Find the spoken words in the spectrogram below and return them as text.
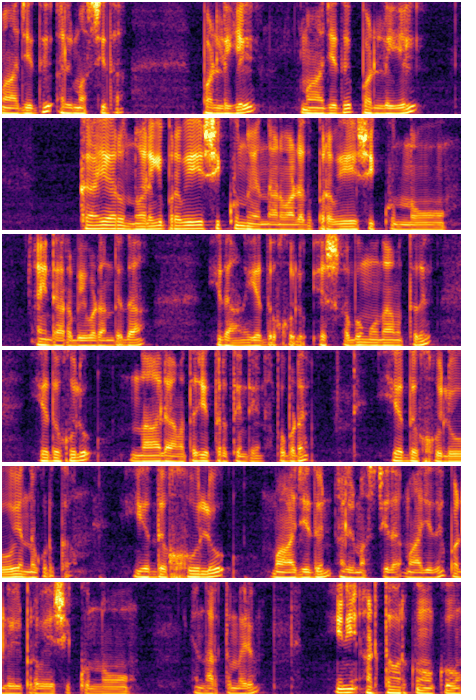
Majid al Masjid. പള്ളിയിൽ മാജിദ് പള്ളിയിൽ കയറുന്നു അല്ലെങ്കിൽ പ്രവേശിക്കുന്നു എന്നാണ് വേണ്ടത്. പ്രവേശിക്കുന്നു. അതിന്റെ അറബി ഇവിടെ ഉണ്ട് ഇതാ ഇതാണ് യദുഹുലു യഷ്റബു മൂന്നാമത്തത്. യദുഹുലു നാലാമത്തെ ചിത്രത്തിന്റെയാണ്. അപ്പോൾ ഇവിടെ യദുഹുലു എന്ന് കൊടുക്കാം. യദുഹുലു മാജിദുൻ അൽ മസ്ജിദ്. മാജിദ് പള്ളിയിൽ പ്രവേശിക്കുന്നു. എന്നർത്ഥം വരും. ഇനി അടുത്ത വർക്ക് നോക്കൂ.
